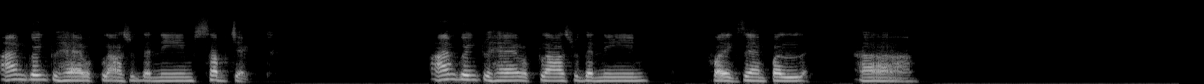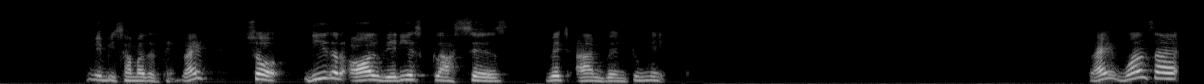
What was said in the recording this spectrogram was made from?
I'm going to have a class with the name subject. I'm going to have a class with the name, for example, uh, maybe some other thing, right? So these are all various classes which I'm going to make. Right? Once I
